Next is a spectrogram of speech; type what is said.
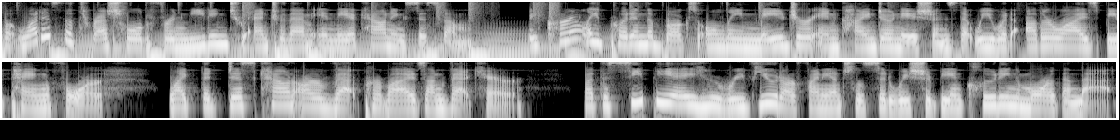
but what is the threshold for needing to enter them in the accounting system? We currently put in the books only major in kind donations that we would otherwise be paying for, like the discount our vet provides on vet care. But the CPA who reviewed our financials said we should be including more than that.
